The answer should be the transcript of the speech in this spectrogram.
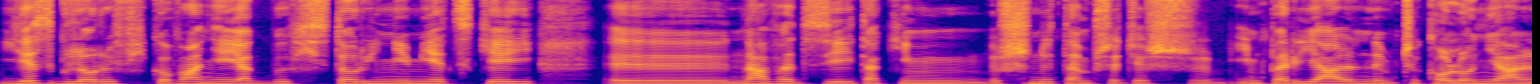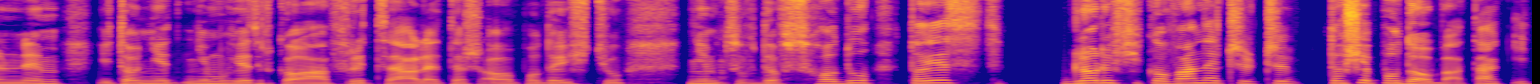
Jest gloryfikowanie jakby historii niemieckiej, nawet z jej takim sznytem przecież imperialnym czy kolonialnym, i to nie, nie mówię tylko o Afryce, ale też o podejściu Niemców do wschodu, to jest gloryfikowane, czy, czy to się podoba, tak? I,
